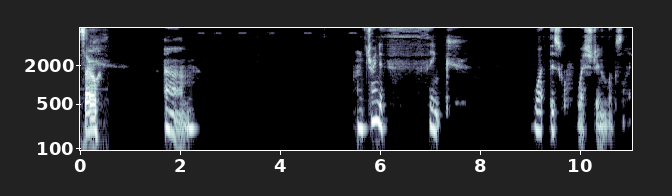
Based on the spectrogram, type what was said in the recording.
So Um, I'm trying to think what this question looks like.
